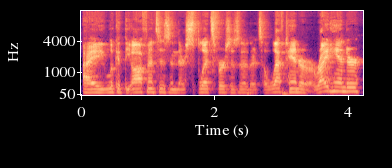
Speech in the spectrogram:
I look at the offenses and their splits versus whether it's a left-hander or a right-hander.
